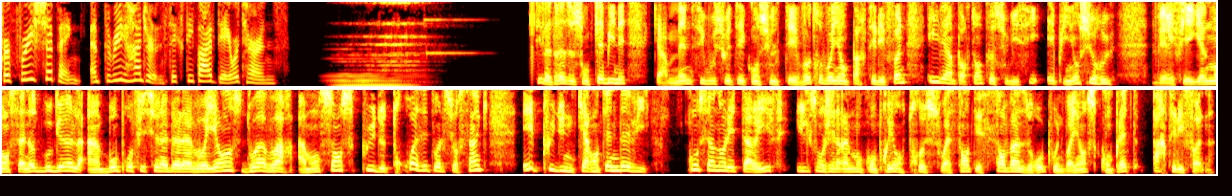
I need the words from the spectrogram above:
for free shipping and 365-day returns. l'adresse de son cabinet, car même si vous souhaitez consulter votre voyant par téléphone, il est important que celui-ci ait pignon sur rue. Vérifiez également sa note Google. Un bon professionnel de la voyance doit avoir, à mon sens, plus de 3 étoiles sur 5 et plus d'une quarantaine d'avis. Concernant les tarifs, ils sont généralement compris entre 60 et 120 euros pour une voyance complète par téléphone.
